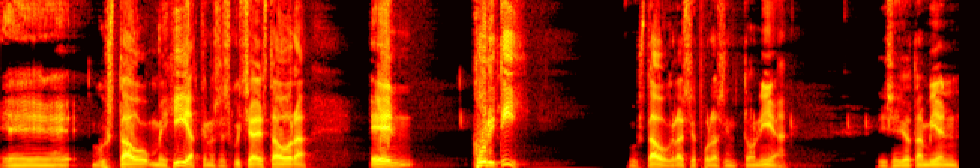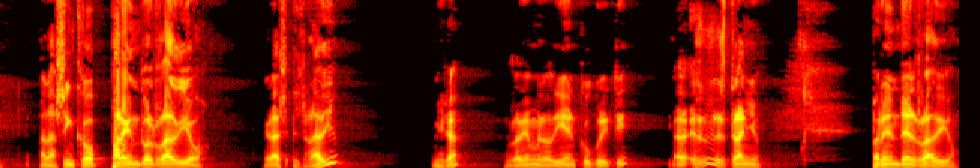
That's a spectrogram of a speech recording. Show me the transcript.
eh, Gustavo Mejía, que nos escucha a esta hora en Curití. Gustavo, gracias por la sintonía. Dice yo también a las 5 prendo el radio. Gracias. ¿El radio? Mira, radio Melodía en Curití. Eso es extraño. Prende el radio.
